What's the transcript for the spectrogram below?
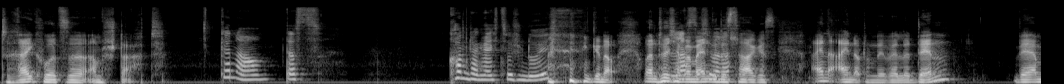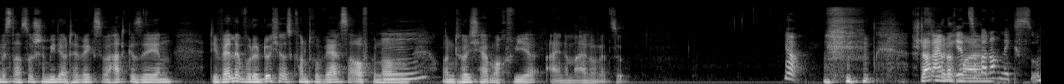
drei kurze am Start. Genau, das kommt dann gleich zwischendurch. genau. Und natürlich Lass haben wir am Ende des. Tages eine Einordnung der Welle, denn wer ein bisschen auf Social Media unterwegs war, hat gesehen, die Welle wurde durchaus kontrovers aufgenommen Mhm. und natürlich haben auch wir eine Meinung dazu. Ja, Starten sagen wir wir doch jetzt mal. aber noch nichts zu.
